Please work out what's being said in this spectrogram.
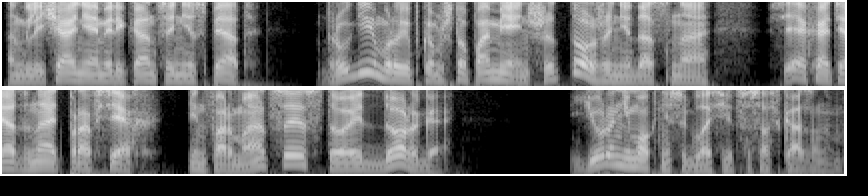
Англичане и американцы не спят. Другим рыбкам, что поменьше, тоже не до сна. Все хотят знать про всех. Информация стоит дорого». Юра не мог не согласиться со сказанным.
